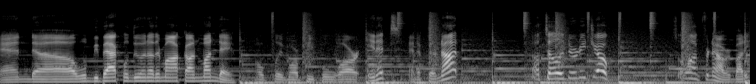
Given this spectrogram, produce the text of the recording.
And uh, we'll be back. We'll do another mock on Monday. Hopefully, more people are in it. And if they're not, I'll tell a dirty joke. So long for now, everybody.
